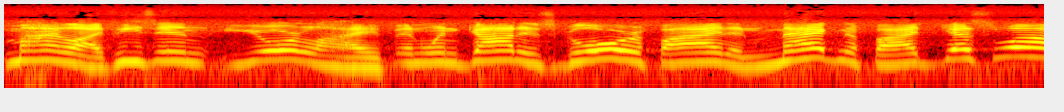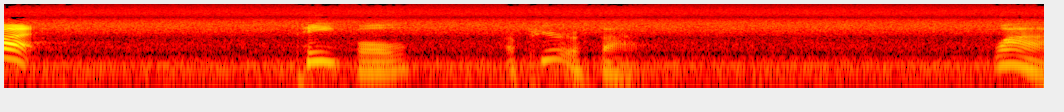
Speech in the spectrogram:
my life. He's in your life. And when God is glorified and magnified, guess what? People are purified. Why?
